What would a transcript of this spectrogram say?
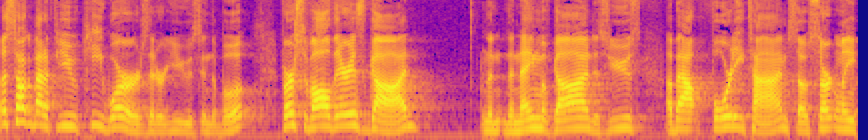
Let's talk about a few key words that are used in the book. First of all, there is God. The, the name of God is used about 40 times, so certainly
